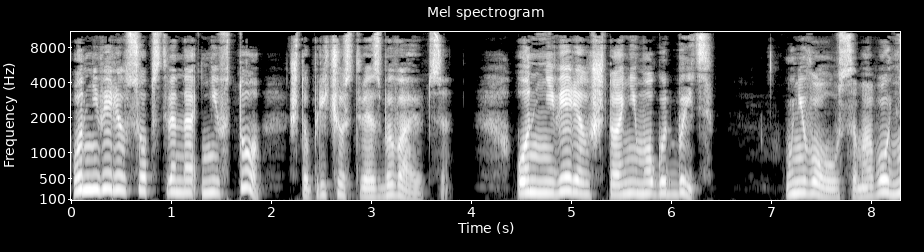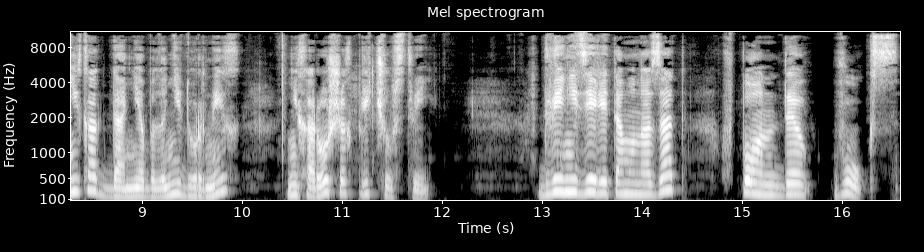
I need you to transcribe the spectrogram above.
Он не верил, собственно, не в то, что предчувствия сбываются. Он не верил, что они могут быть. У него у самого никогда не было ни дурных, ни хороших предчувствий. Две недели тому назад в Пон-де-Вукс.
